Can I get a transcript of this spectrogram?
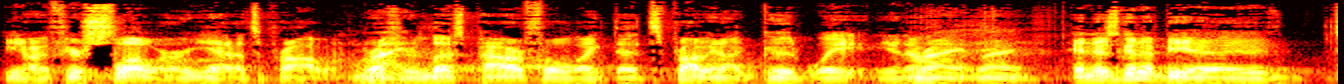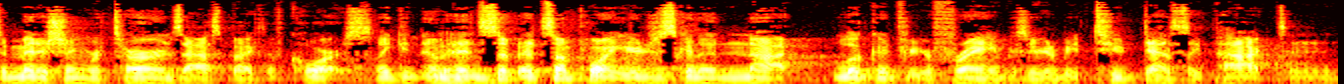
you know, if you're slower, yeah, that's a problem. Or right. If you're less powerful, like that's probably not good weight, you know? Right, right. And there's going to be a diminishing returns aspect, of course. Like mm-hmm. at, some, at some point, you're just going to not look good for your frame because you're going to be too densely packed, and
